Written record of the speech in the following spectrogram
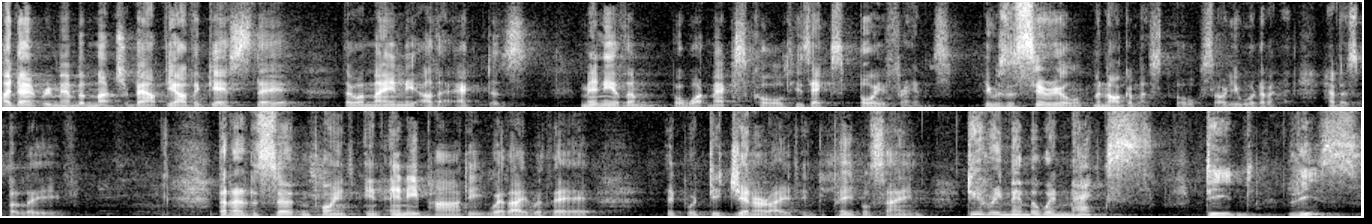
I don't remember much about the other guests there. They were mainly other actors. Many of them were what Max called his ex boyfriends. He was a serial monogamist, or so he would have, have us believe. But at a certain point in any party where they were there, it would degenerate into people saying, Do you remember when Max did this?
